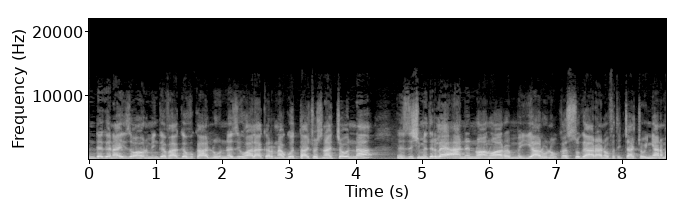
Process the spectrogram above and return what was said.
እንደገና ይዘው አሁን የሚንገፋገፉ ካሉ እነዚህ ኋላ ቀርና ጎታቾች ናቸውና እዚች ምድር ላይ አንኗኗርም እያሉ ነው። ከእሱ ጋራ ነው ፍጥጫቸው። እኛንማ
